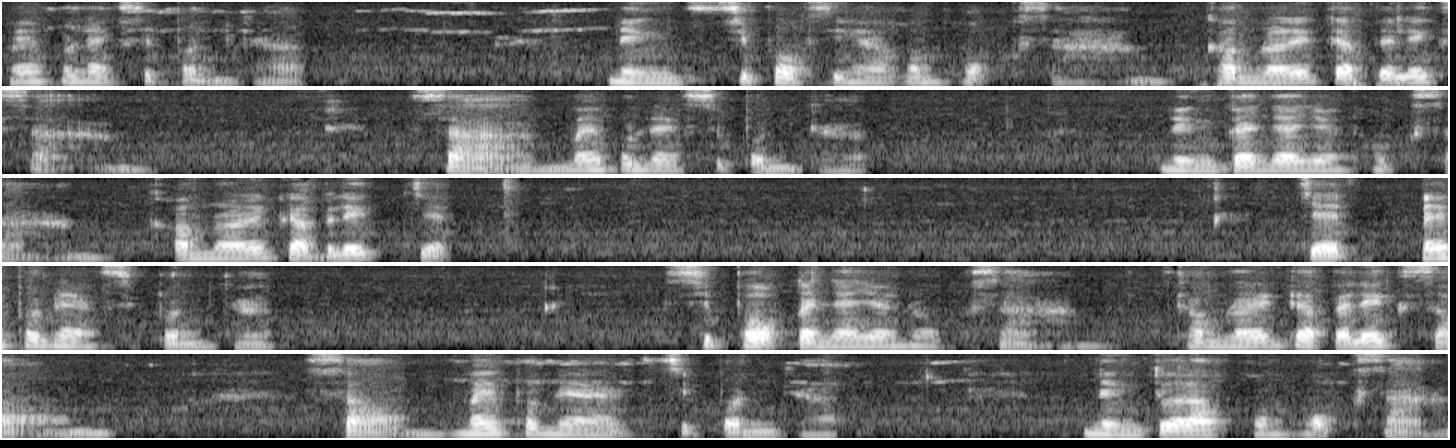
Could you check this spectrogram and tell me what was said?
ไม่พบแดงสิบผลครับหนึ่งสิบหกสิงหาคมหกสามคำนวณเลขกลับไปเลขสามสามไม่พบแดงสิบผลครับหนึ่งกันยายนหกสามคำนวณเลขกลับไปเลขเจ็ด เจ็ดไม่พบแดงสิบผลครับสิบหกกันยายนหกสามคำนวณเลขกลับไปเลขสองสองไม่พบแดงสิบผลครับหนึ่งตุลาคมหกสาม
